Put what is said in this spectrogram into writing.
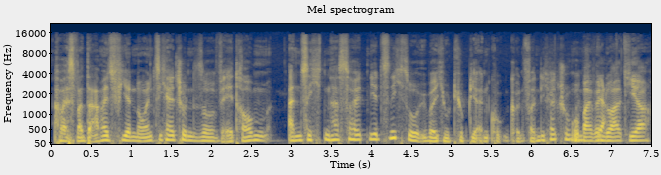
Aber es war damals 94 halt schon so Weltraumansichten hast du halt jetzt nicht so über YouTube dir angucken können. Fand ich halt schon. Wobei, wenn ja. du halt hier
